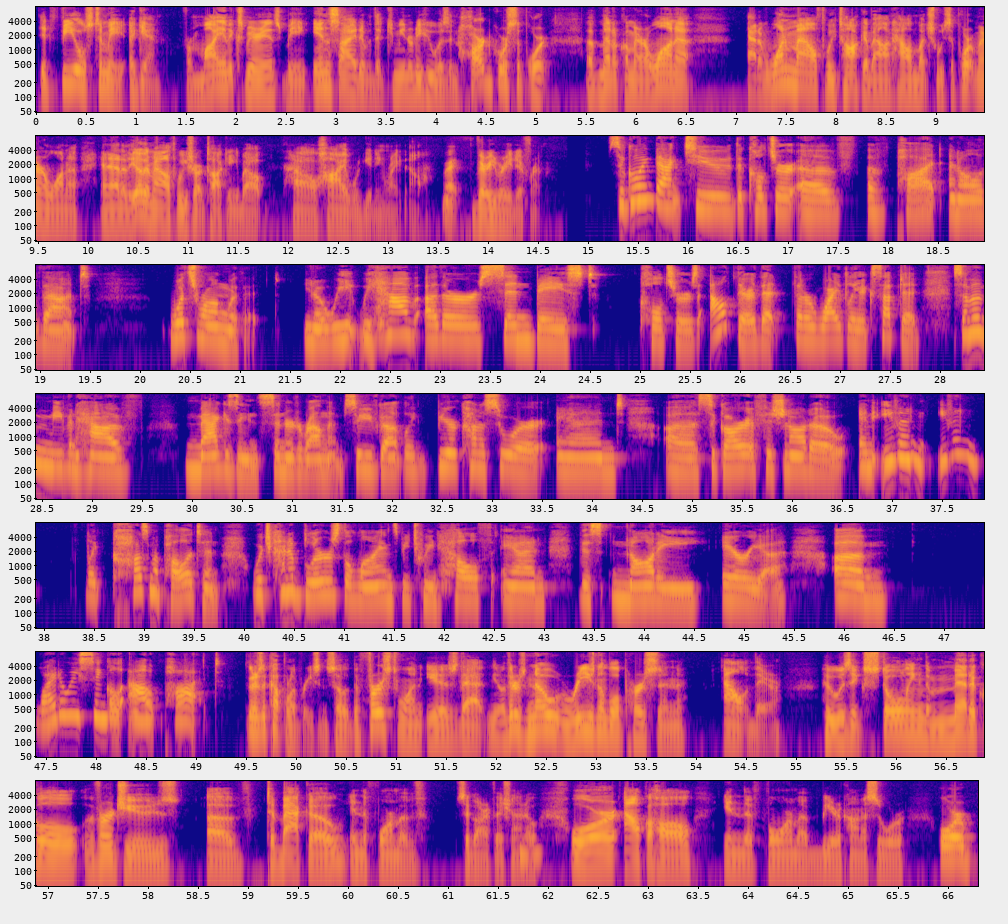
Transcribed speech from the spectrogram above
it feels to me, again, from my experience being inside of the community who was in hardcore support of medical marijuana, out of one mouth we talk about how much we support marijuana, and out of the other mouth we start talking about how high we're getting right now. Right. Very, very different. So going back to the culture of of pot and all of that, what's wrong with it? You know, we we have other sin-based cultures out there that that are widely accepted. Some of them even have magazines centered around them. So you've got like beer connoisseur and uh, cigar aficionado, and even even like cosmopolitan, which kind of blurs the lines between health and this naughty area. Um, why do we single out pot? There's a couple of reasons. So the first one is that you know there's no reasonable person out there who is extolling the medical virtues of tobacco in the form of cigar aficionado mm-hmm. or alcohol in the form of beer connoisseur or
